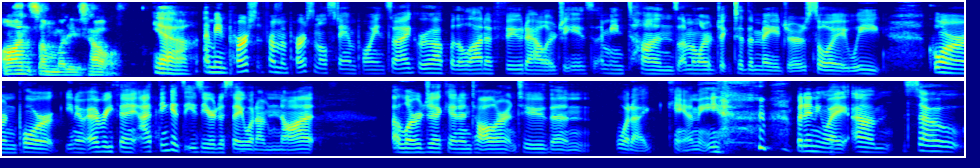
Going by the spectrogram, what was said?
on somebody's health. Yeah, I mean, pers- from a personal standpoint, so I grew up with a lot of food allergies. I mean, tons. I'm allergic to the majors: soy, wheat, corn, pork. You know, everything. I think it's easier to say what I'm not allergic and intolerant to than what I can eat. but anyway, um, so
